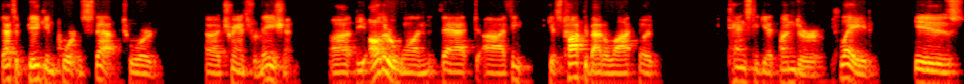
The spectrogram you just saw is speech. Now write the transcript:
that's a big important step toward uh, transformation. Uh, the other one that I think gets talked about a lot, but tends to get underplayed is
